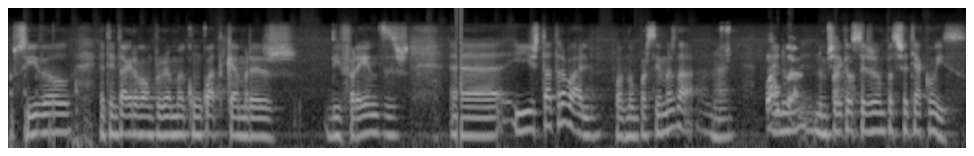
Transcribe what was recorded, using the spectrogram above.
possível, a tentar gravar um programa com quatro câmaras diferentes uh, e isto dá trabalho. Pode não parecer, mas dá, não é? Claro, não, claro. não me cheira que eles estejam para se chatear com isso.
